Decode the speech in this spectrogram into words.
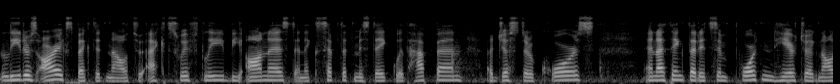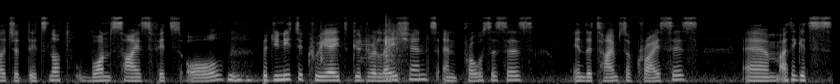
leaders are expected now to act swiftly, be honest, and accept that mistake would happen, adjust their course. And I think that it's important here to acknowledge that it's not one size fits all, mm-hmm. but you need to create good relations and processes in the times of crisis. Um, I think it's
